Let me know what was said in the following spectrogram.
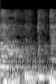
Hey!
